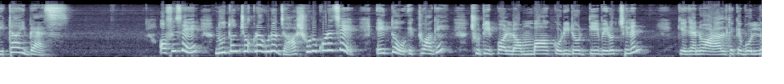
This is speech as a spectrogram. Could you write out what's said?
এটাই ব্যাস। অফিসে নতুন ছোকরাগুলো যা শুরু করেছে, এই তো একটু আগে ছুটির পর লম্বা করিডোর দিয়ে বেরোচ্ছিলেন। কে যেন আড়াল থেকে বলল,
